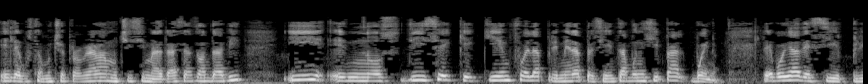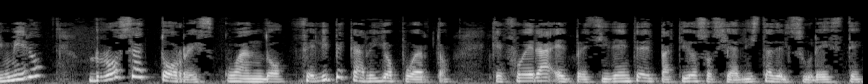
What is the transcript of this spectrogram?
eh, le gusta mucho el programa, muchísimas gracias, don David, y eh, nos dice que quién fue la primera presidenta municipal. Bueno, le voy a decir primero, Rosa Torres, cuando Felipe Carrillo Puerto, que fuera el presidente del Partido Socialista del Sureste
